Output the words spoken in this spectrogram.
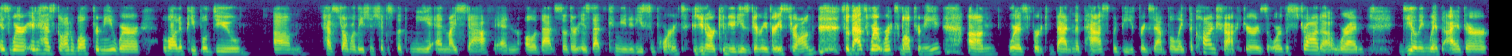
is where it has gone well for me, where a lot of people do um, have strong relationships with me and my staff and all of that. So there is that community support because you know our community is very very strong. So that's where it works well for me. Um, whereas worked bad in the past would be, for example, like the contractors or the strata, where I'm dealing with either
